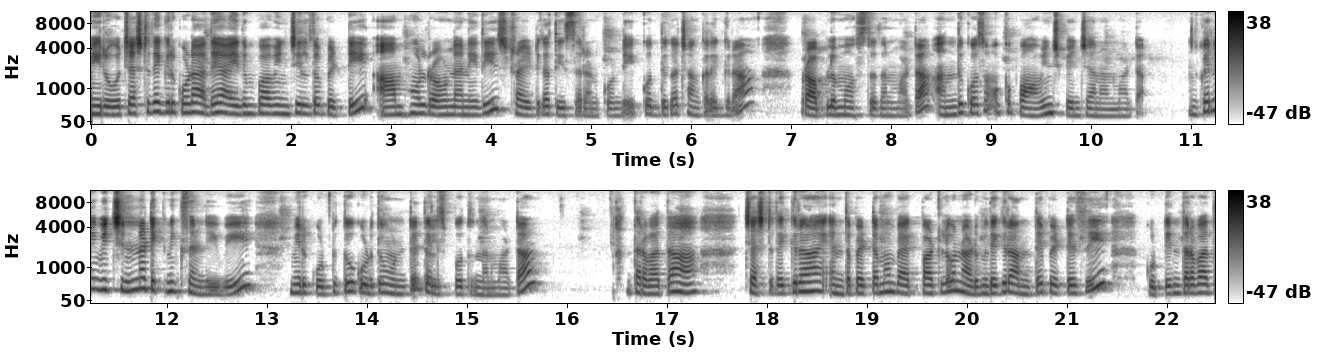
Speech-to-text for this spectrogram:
మీరు చెస్ట్ దగ్గర కూడా అదే ఐదు పావు ఇంచీలతో పెట్టి ఆమ్ హోల్ రౌండ్ అనేది స్ట్రైట్గా తీసారనుకోండి కొద్దిగా చంక దగ్గర ప్రాబ్లమ్ వస్తుంది అనమాట అందుకోసం ఒక పావు ఇంచ్ పెంచాను అనమాట కానీ ఇవి చిన్న టెక్నిక్స్ అండి ఇవి. మీరు కొట్టుతూ కొడుతూ ఉంటే తెలిసిపోతుంది అనమాట తర్వాత చెస్ట్ దగ్గర ఎంత పెట్టామో బ్యాక్ పార్ట్లో నడుము దగ్గర అంతే పెట్టేసి కుట్టిన తర్వాత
